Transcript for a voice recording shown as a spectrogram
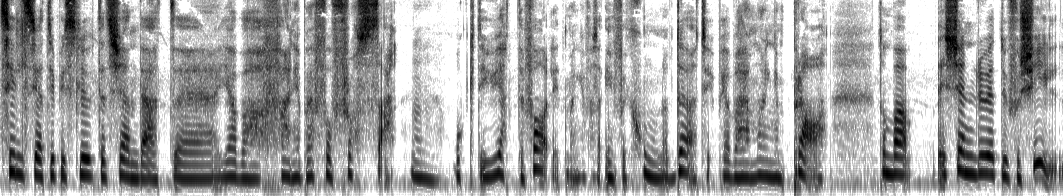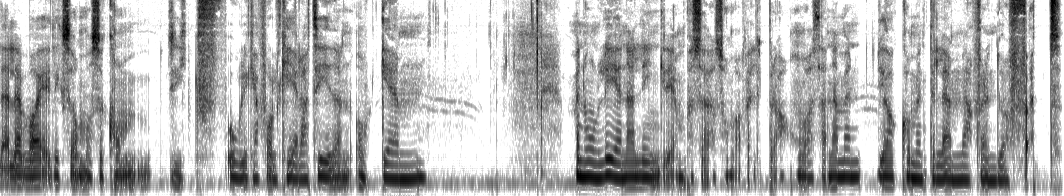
Tills jag typ i slutet kände att eh, jag bara, fan jag börjar få frossa. Mm. Och det är ju jättefarligt. Man kan få så infektion och dö typ. Jag bara, jag mår ingen bra. De bara, känner du att du är förkyld eller vad är liksom? Och så kom, gick olika folk hela tiden. Och, ehm, men hon Lena Lindgren på SÖS, hon var väldigt bra. Hon var så här, nej men jag kommer inte lämna förrän du har fött.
